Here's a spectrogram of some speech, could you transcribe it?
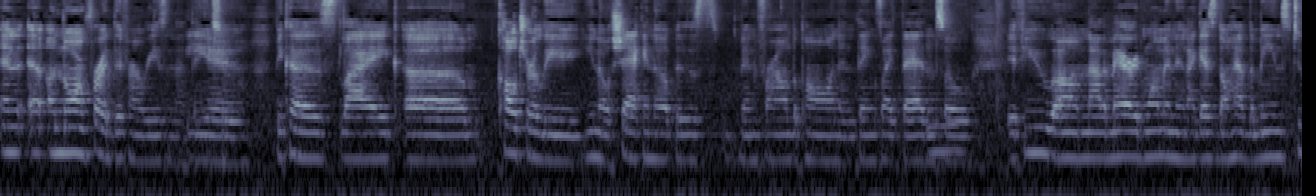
and a, norm for a different reason, I think Yeah. too. Because like um, culturally, you know, shacking up has been frowned upon and things like that. And so, Mm-hmm. if you um not a married woman and I guess don't have the means to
